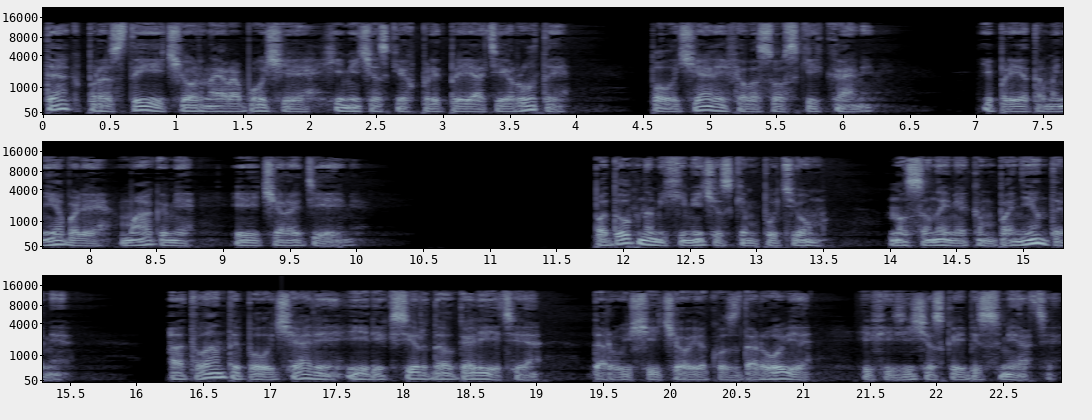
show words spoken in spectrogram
так простые черные рабочие химических предприятий Руты получали философский камень и при этом не были магами или чародеями. Подобным химическим путем, но с иными компонентами, атланты получали и эликсир долголетия, дарующий человеку здоровье и физическое бессмертие.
